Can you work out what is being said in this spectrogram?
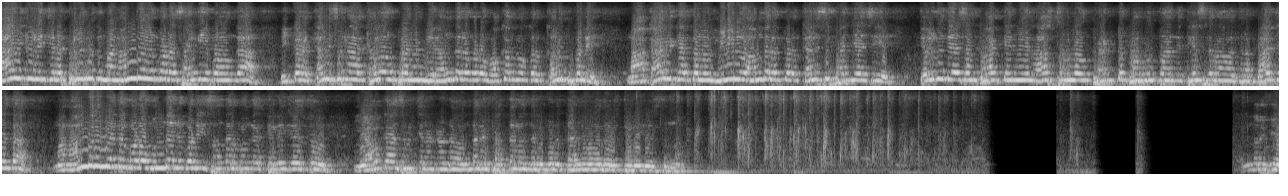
నాయకులు ఇచ్చిన పిలుపుకి మనందరం కూడా సంఘీభావంగా ఇక్కడ కలిసిన కలవకపోయిన మీరందరూ కూడా ఒకరినొకరు కలుపుకొని మా కార్యకర్తలు మీరు అందరూ కూడా కలిసి పనిచేసి తెలుగుదేశం పార్టీని రాష్ట్రంలో ఫ్రంట్ ప్రభుత్వాన్ని తీసుకురావాల్సిన బాధ్యత మనందరి మీద కూడా ఉందని కూడా ఈ సందర్భంగా తెలియజేస్తూ ఈ అవకాశం ఇచ్చినటువంటి అందరి పెద్దలందరికీ కూడా ధన్యవాదాలు తెలియజేస్తున్నాం. అందరికీ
